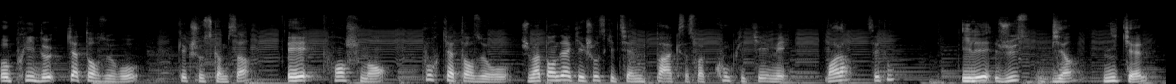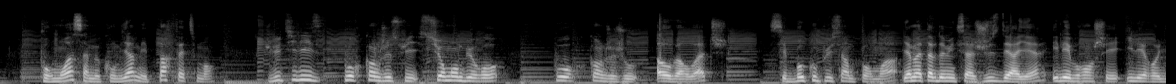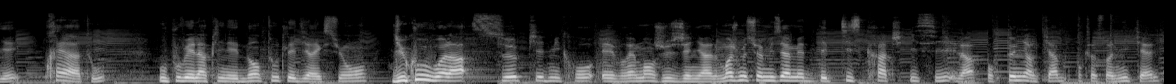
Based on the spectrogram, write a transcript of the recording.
au prix de 14 euros, quelque chose comme ça. Et franchement, pour 14 euros, je m'attendais à quelque chose qui tienne pas, que ça soit compliqué, mais voilà, c'est tout. Il est juste bien, nickel. Pour moi, ça me convient, mais parfaitement. Je l'utilise pour quand je suis sur mon bureau, pour quand je joue à Overwatch. C'est beaucoup plus simple pour moi. Il y a ma table de mixage juste derrière, il est branché, il est relié, prêt à tout. Vous pouvez l'incliner dans toutes les directions. Du coup, voilà, ce pied de micro est vraiment juste génial. Moi, je me suis amusé à mettre des petits scratchs ici, là, pour tenir le câble, pour que ça soit nickel.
